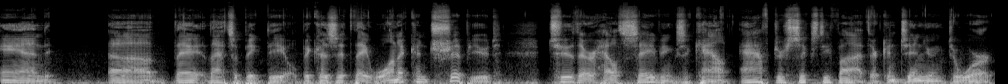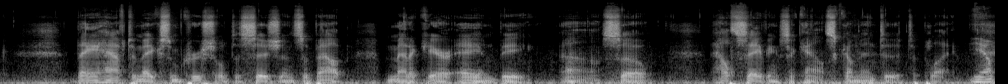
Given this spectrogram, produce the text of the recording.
and uh, they that's a big deal because if they want to contribute to their health savings account after 65, they're continuing to work. They have to make some crucial decisions about Medicare A and B. Uh, so, health savings accounts come into to play. Yep.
